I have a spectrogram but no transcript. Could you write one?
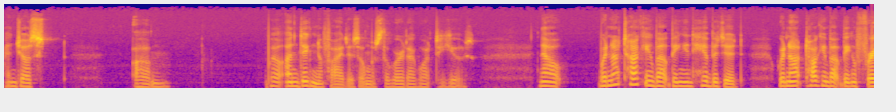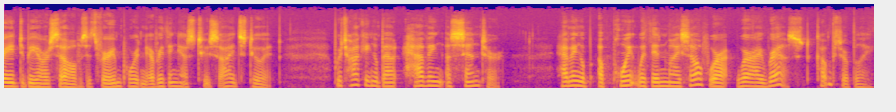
and just um, well, undignified is almost the word I want to use. Now, we're not talking about being inhibited. We're not talking about being afraid to be ourselves. It's very important. Everything has two sides to it. We're talking about having a center, having a, a point within myself where where I rest comfortably,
